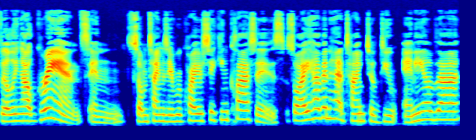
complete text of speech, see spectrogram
filling out grants and sometimes it requires taking classes. So I haven't had time to do any of that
